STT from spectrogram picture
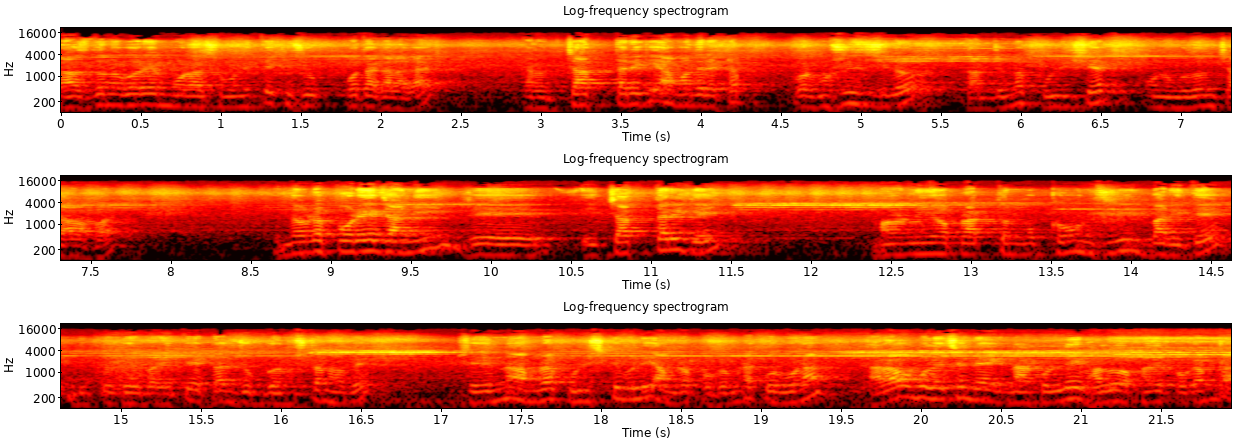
রাজধনগরে মোড়াসমণিতে কিছু পতাকা লাগায়, কারণ চার তারিখে আমাদের একটা কর্মসূচি ছিল, তার জন্য পুলিশের অনুমোদন চাওয়া হয়। কিন্তু আমরা পরে জানি যে এই চার তারিখেই মাননীয় প্রাক্তন মুখ্যমন্ত্রীর বাড়িতে বিপ্লবের বাড়িতে একটা যোগ্য অনুষ্ঠান হবে। সেই জন্য আমরা পুলিশকে বলি, আমরা প্রোগ্রামটা করব না। তারাও বলেছে না করলেই ভালো, আপনাদের প্রোগ্রামটা,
